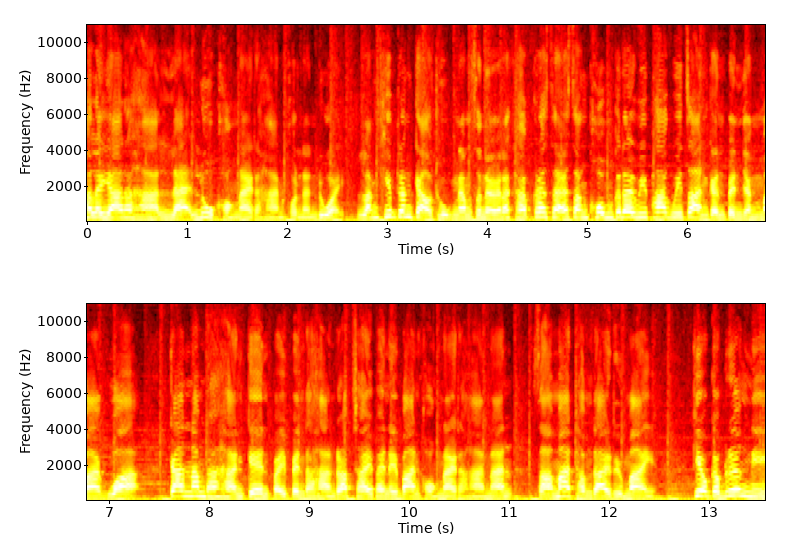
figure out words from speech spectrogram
ภรรยาทหารและลูกของนายทหารคนนั้นด้วย หลังคลิปดังกล่าวถูกนำเสนอนะครับ กระแสสังคมก็ได้วิพากษ์วิจารณ์กันเป็นอย่างมากว่า การนำทหารเกณฑ์ไปเป็นทหารรับใช้ภายในบ้านของนายทหารนั้น สามารถทำได้หรือไม่เกี่ยวกับเรื่องนี้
